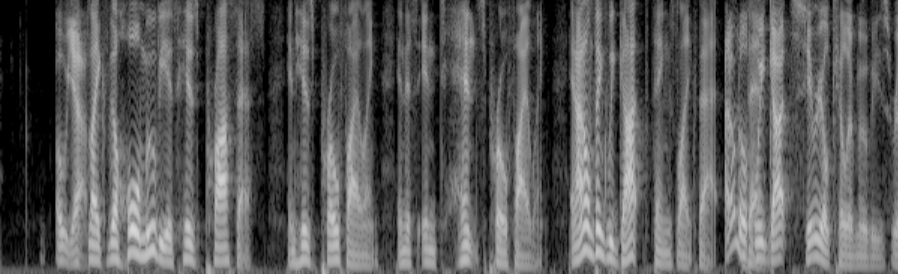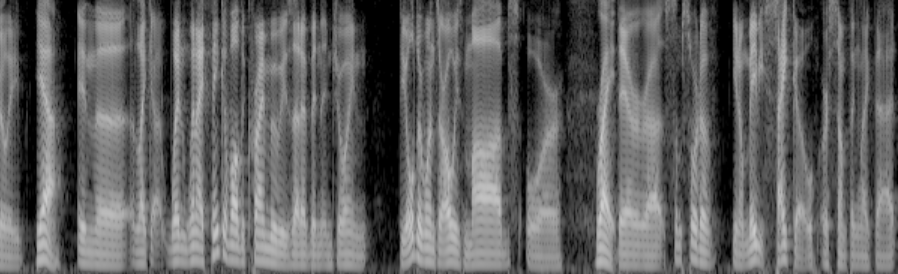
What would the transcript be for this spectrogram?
Oh yeah. Like the whole movie is his process and his profiling and this intense profiling. And I don't think we got things like that. I don't know if we got serial killer movies really Yeah. in the like uh, when when I think of all the crime movies that I've been enjoying, the older ones are always mobs or Right. they're uh, some sort of you know maybe psycho or something like that.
